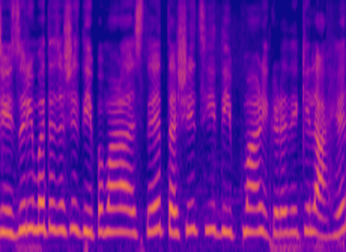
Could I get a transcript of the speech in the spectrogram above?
जेजुरीमध्ये जशी दीपमाळा असते तशीच ही दीपमाळ इकडे देखील आहे.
